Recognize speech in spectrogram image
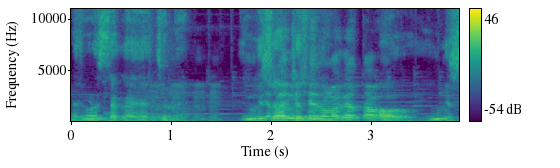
ಮೆಥಮೆಟಿಕ್ಸ್ ತಕ ಹೆಚ್ಚು. ಇಂಗ್ಲೀಷ್ ಎಲ್ಲ ವಿಷಯದೊಳಗ ತಾವು ಇಂಗ್ಲೀಷ್.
